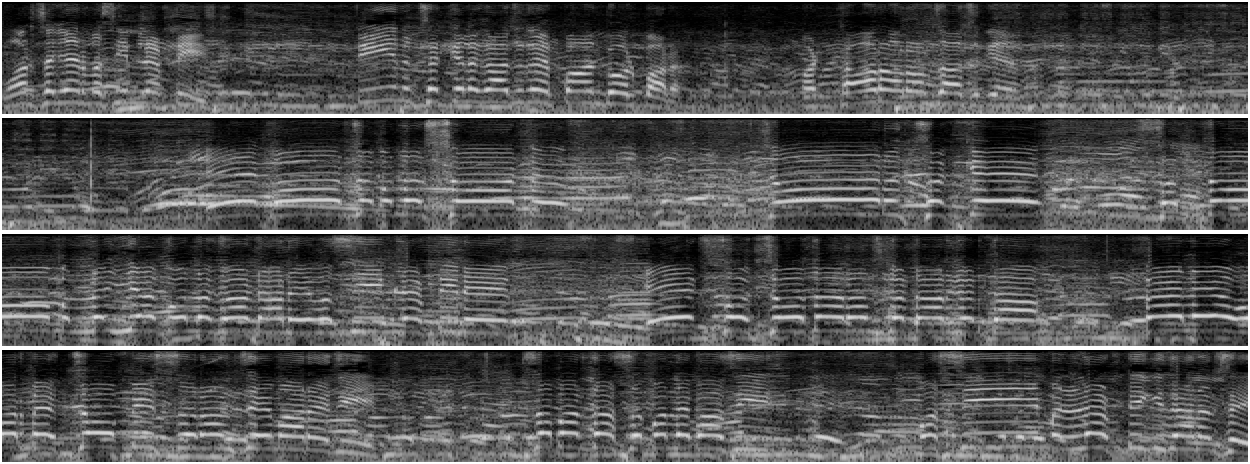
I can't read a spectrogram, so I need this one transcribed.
वंस अगेन वसीम लेफ्टी तीन छक्के लगा चुके हैं पाँच बॉल पर। अठारह रन आ चुके हैं। एक और ज़बरदस्त शॉट ज़बरदस्त बल्लेबाजी वसीम लेफ्टी की जानब से।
